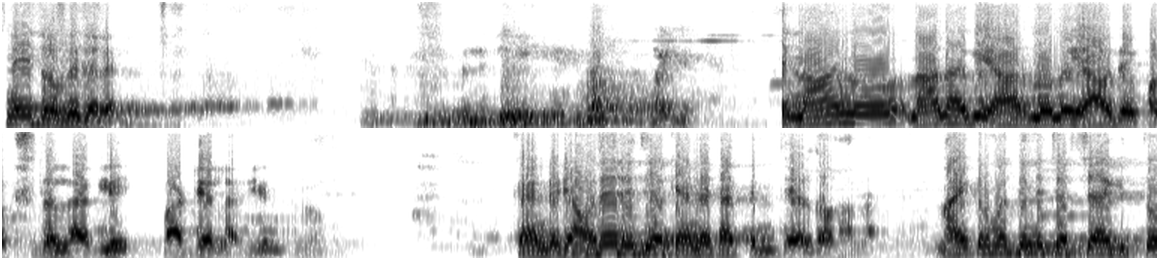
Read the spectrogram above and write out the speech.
ಸ್ನೇಹಿತರೊಬ್ರು ಇದ್ದಾರೆ ನಾನು, ನಾನಾಗಿ ಯಾರನ್ನೂ ಯಾವುದೇ ಪಕ್ಷದಲ್ಲಾಗ್ಲಿ, ಪಾರ್ಟಿಯಲ್ಲಾಗ್ಲಿ ನಾನು ಕ್ಯಾಂಡಿಡೇಟ್ ಯಾವುದೇ ರೀತಿಯ ಕ್ಯಾಂಡಿಡೇಟ್ ಆಗ್ತೀನಿ ಅಂತ ಹೇಳ್ದವನಲ್ಲ. ನಾಯಕರ ಮಧ್ಯೆ ಚರ್ಚೆ ಆಗಿತ್ತು,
